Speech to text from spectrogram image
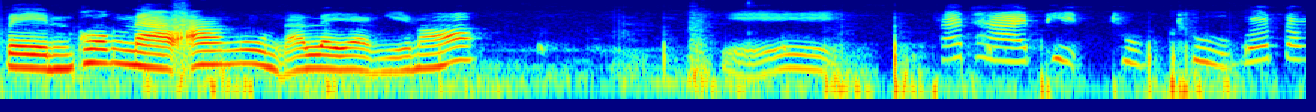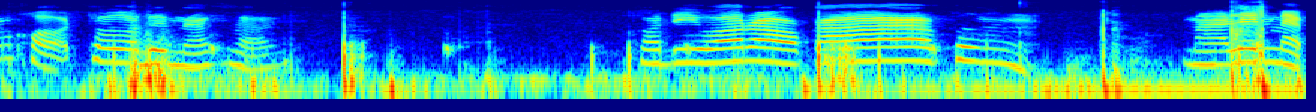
เป็นพวกน้ำองุ่นอะไรอย่างนี้เนาะโอเคถ้าทายผิดถูกถูกก็ต้องขอโทษด้วยนะคะพอดีว่าเราก็เพิ่งมาเล่นแมป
